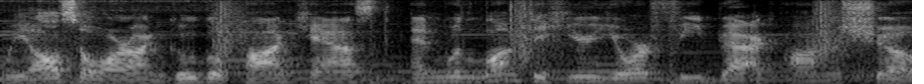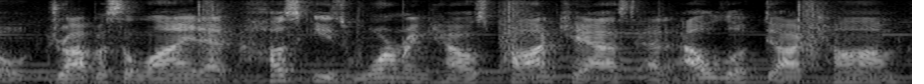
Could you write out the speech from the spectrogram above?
We also are on Google Podcast and would love to hear your feedback on the show. Drop us a line at Huskies Warming House Podcast at Outlook.com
